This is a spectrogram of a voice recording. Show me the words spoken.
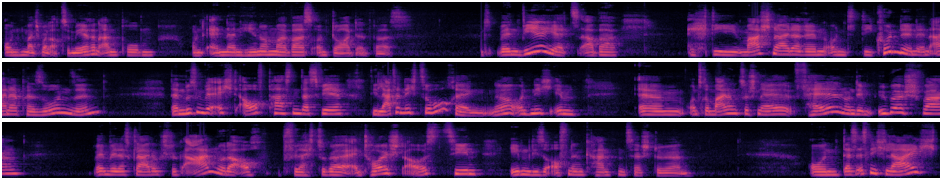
und manchmal auch zu mehreren Anproben und ändern hier nochmal was und dort etwas. Und wenn wir jetzt aber die Maßschneiderin und die Kundin in einer Person sind, dann müssen wir echt aufpassen, dass wir die Latte nicht zu hoch hängen ne? und nicht im, ähm, unsere Meinung zu schnell fällen und im Überschwang, wenn wir das Kleidungsstück an oder auch vielleicht sogar enttäuscht ausziehen, eben diese offenen Kanten zerstören. Und das ist nicht leicht,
